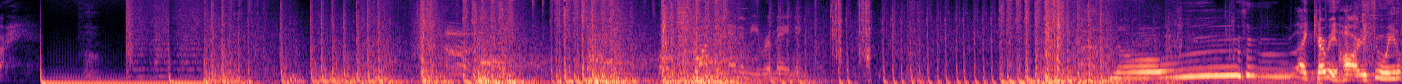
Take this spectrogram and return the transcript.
One enemy remaining. No. I carry hard. If you will.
